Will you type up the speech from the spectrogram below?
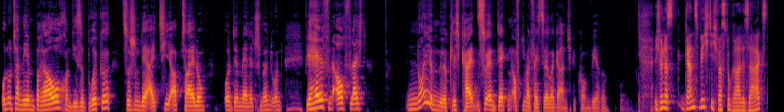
Und Unternehmen brauchen diese Brücke zwischen der IT-Abteilung und dem Management. Und wir helfen auch vielleicht neue Möglichkeiten zu entdecken, auf die man vielleicht selber gar nicht gekommen wäre. Ich finde das ganz wichtig, was du gerade sagst,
